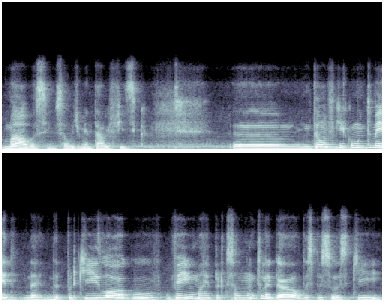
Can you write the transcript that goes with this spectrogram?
mal, assim, saúde mental e física então eu fiquei com muito medo, né? Porque logo veio uma repercussão muito legal das pessoas que,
